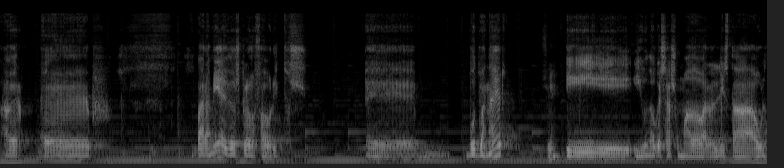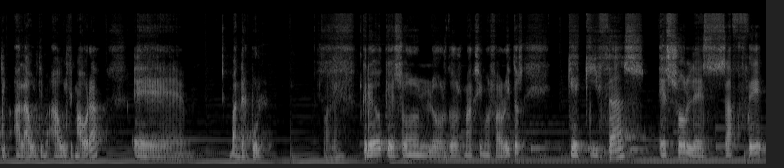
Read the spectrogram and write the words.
a ver. Eh, para mí hay dos claros favoritos. Eh, Bud Van ¿Sí? y, uno que se ha sumado a la lista a, a la última, a última hora, Vanderpool. Creo que son los dos máximos favoritos que quizás eso les hace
